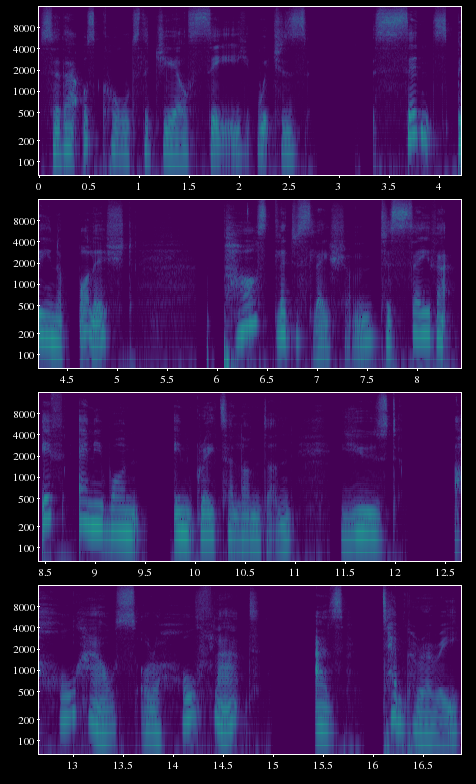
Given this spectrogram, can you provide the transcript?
so that was called the GLC, which has since been abolished, passed legislation to say that if anyone in Greater London used a whole house or a whole flat as temporary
